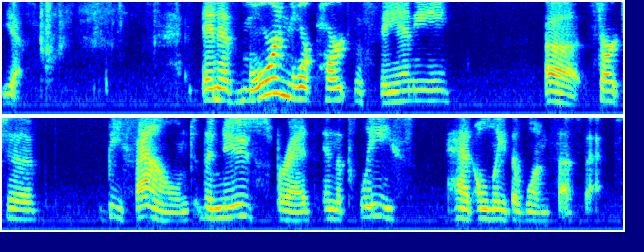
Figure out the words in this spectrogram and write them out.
Yes. And as more and more parts of Fanny uh, start to be found, the news spreads, and the police had only the one suspect.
